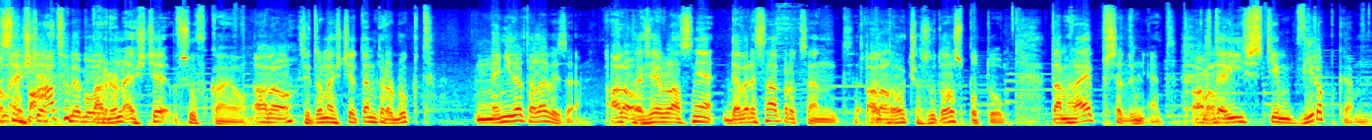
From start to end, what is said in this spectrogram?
se ještě, bát, nebo? pardon, ještě vsuvka, jo. Ano. Přitom ještě ten produkt není ta televize. Ano. Takže vlastně 90% Ano. toho času toho spotu tam hraje předmět, Ano. který s tím výrobkem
